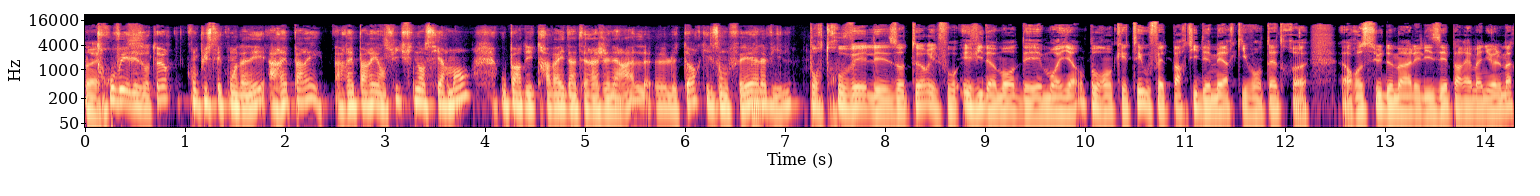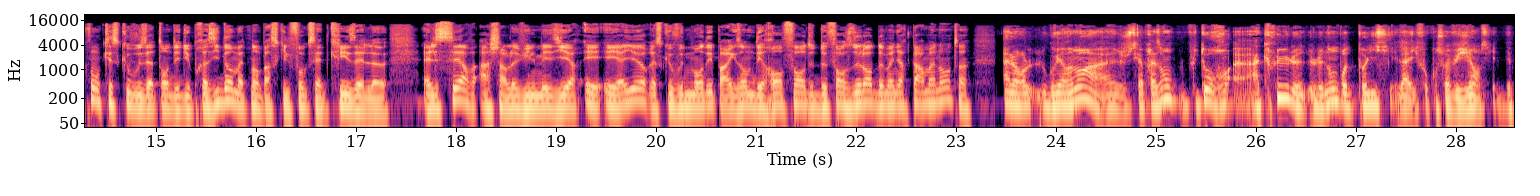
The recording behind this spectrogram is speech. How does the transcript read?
Ouais. trouver les auteurs, qu'on puisse les condamner à réparer, à réparer ensuite financièrement ou par du travail d'intérêt général le tort qu'ils ont fait à la ville. Pour trouver les auteurs, il faut évidemment des moyens pour enquêter. Vous faites partie des maires qui vont être euh, reçus demain à l'Elysée par Emmanuel Macron. Qu'est-ce que vous attendez du président maintenant? Parce qu'il faut que cette crise, elle, euh, elle serve à Charleville-Mézières et, ailleurs. Est-ce que vous demandez par exemple des renforts de, forces de l'ordre de manière permanente? Alors, le gouvernement a jusqu'à présent plutôt accru le, nombre de policiers. Là, il faut qu'on soit vigilant, parce qu'il y a des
